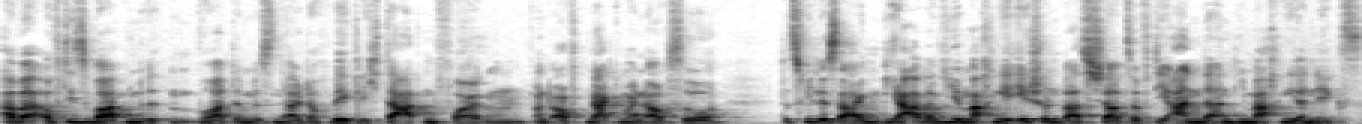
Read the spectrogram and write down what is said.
Aber auf diese Worte müssen halt auch wirklich Daten folgen. Und oft merkt man auch so, dass viele sagen, ja, aber wir machen ja eh schon was, schaut auf die anderen, die machen ja nichts.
